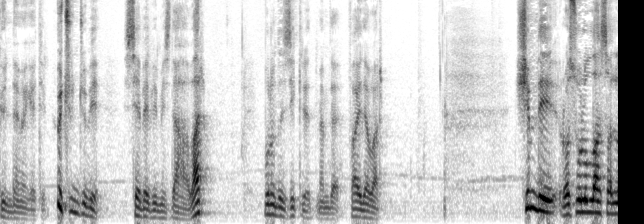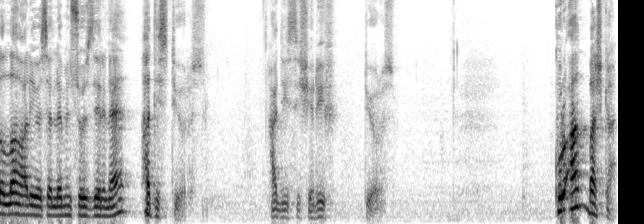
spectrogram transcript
gündeme getirdik. Üçüncü bir sebebimiz daha var. Bunu da zikretmemde fayda var. Şimdi Resulullah sallallahu aleyhi ve sellemin sözlerine hadis diyoruz. Hadisi şerif diyoruz. Kur'an başka.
